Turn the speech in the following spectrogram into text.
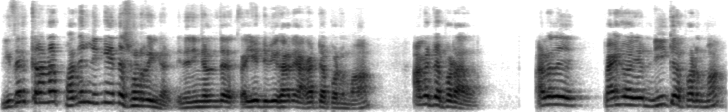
இதற்கான பதில் நீங்க என்ன சொல்றீங்க? இதை நீங்கள் இந்த கையெட்டி விகாரை அகற்றப்படுமா? அகற்றப்படாதா? அல்லது பயங்கரவாதம் நீக்கப்படுமா?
